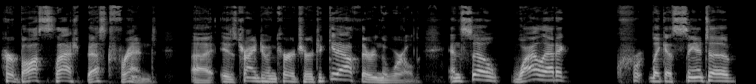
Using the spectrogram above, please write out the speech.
Her boss slash best friend uh, is trying to encourage her to get out there in the world, and so while at a like a Santa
